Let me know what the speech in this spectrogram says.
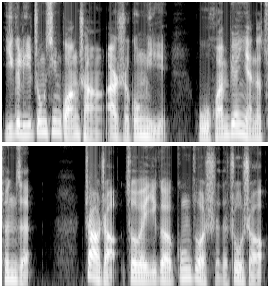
一个离中心广场二十公里、五环边沿的村子。赵赵作为一个工作室的助手，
